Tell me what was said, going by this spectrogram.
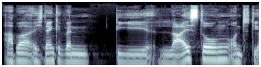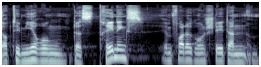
Aber ich denke, wenn die Leistung und die Optimierung des Trainings im Vordergrund steht, dann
